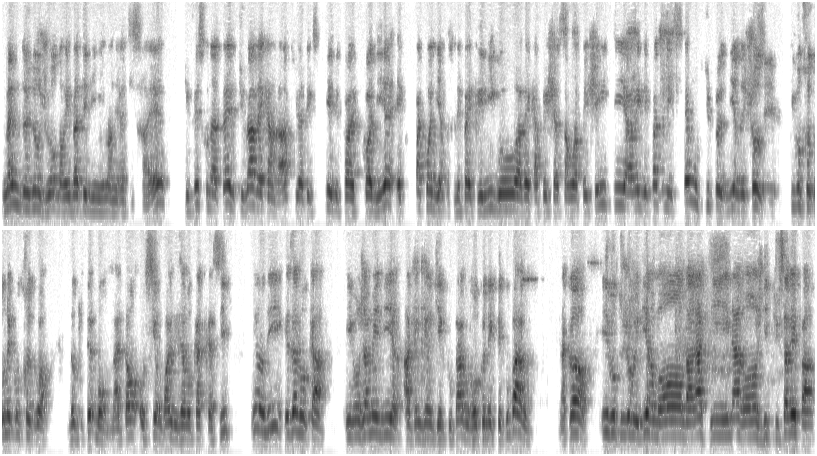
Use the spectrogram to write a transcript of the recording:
même de nos jours, dans les bâtés en Eretz Israël, tu fais ce qu'on appelle, tu vas avec un rap, tu vas t'expliquer des fois quoi dire et pas quoi dire. Parce que des fois, avec les nigos, avec un sang ou un péché iti, avec des fois, des systèmes où tu peux dire des choses qui vont se retourner contre toi. Donc, bon, maintenant aussi, on parle des avocats classiques. Et on dit, les avocats, ils vont jamais dire à quelqu'un qui est coupable, reconnais que tu es coupable. D'accord? Ils vont toujours lui dire, mon, baratine, arrange, dis que tu savais pas.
